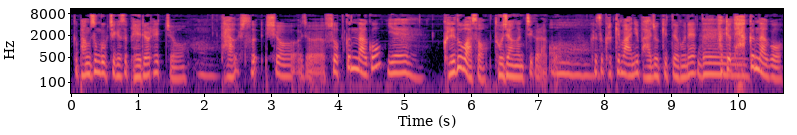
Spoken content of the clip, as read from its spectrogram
그 방송국 측에서 배려를 했죠. 어. 다 수, 쉬어, 저, 수업 끝나고 예. 그래도 와서 도장은 찍으라고. 어. 그래서 그렇게 많이 봐줬기 때문에 네. 학교 다 끝나고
